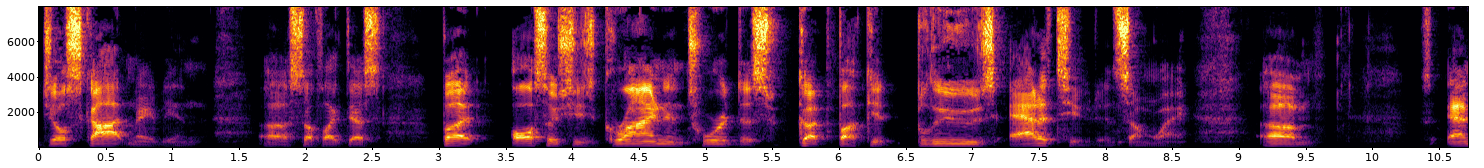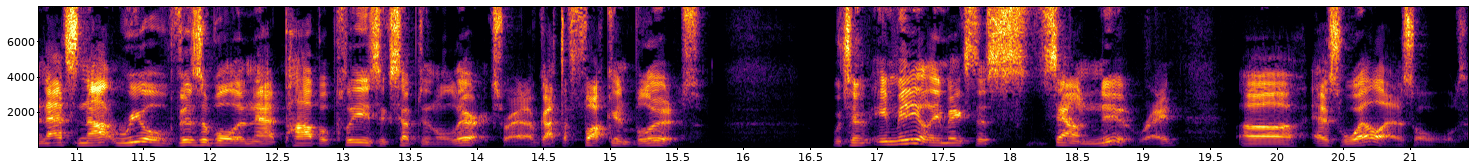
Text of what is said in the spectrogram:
Jill Scott maybe, and uh, stuff like this. But also, she's grinding toward this gut bucket blues attitude in some way. Um, and that's not real visible in that Papa Please, except in the lyrics, right? I've got the fucking blues, which immediately makes this sound new, right? Uh, as well as old.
